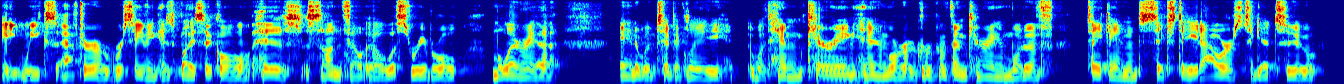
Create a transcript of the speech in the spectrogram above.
eight weeks after receiving his bicycle, his son fell ill with cerebral malaria. And it would typically, with him carrying him or a group of them carrying him, would have taken six to eight hours to get to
